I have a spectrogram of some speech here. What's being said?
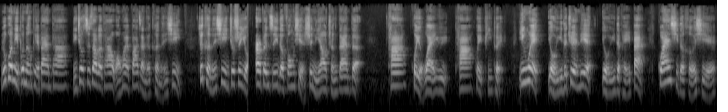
如果你不能陪伴他，你就制造了他往外发展的可能性。这可能性就是有二分之一的风险是你要承担的。他会有外遇，他会劈腿，因为友谊的眷恋、友谊的陪伴、关系的和谐，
